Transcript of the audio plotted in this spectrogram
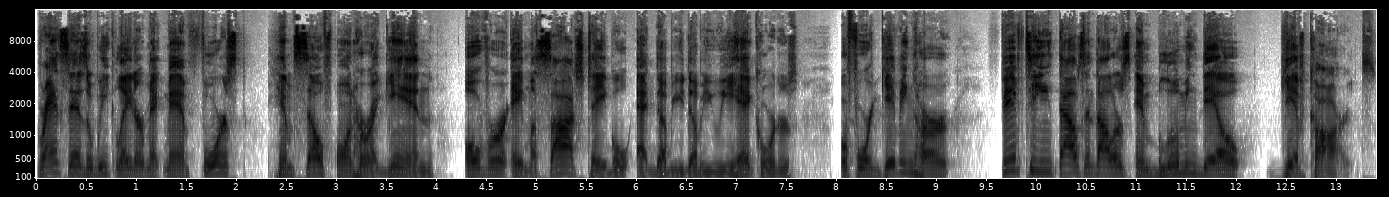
Grant says a week later, McMahon forced himself on her again over a massage table at WWE headquarters before giving her $15,000 in Bloomingdale gift cards.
